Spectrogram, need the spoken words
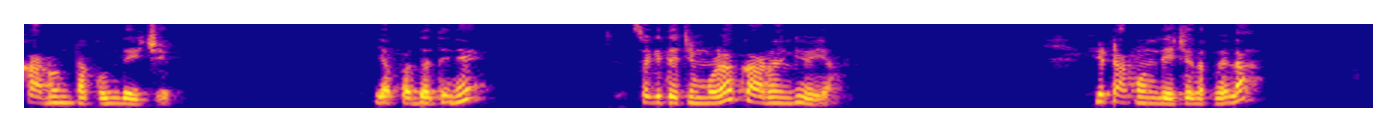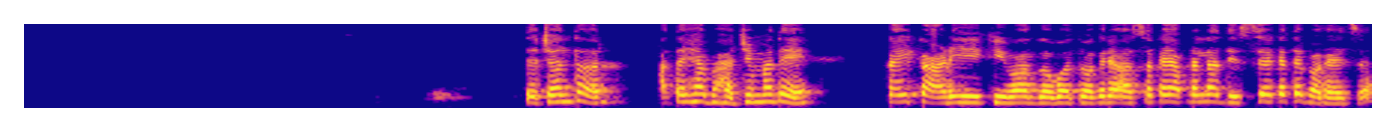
काढून टाकून द्यायची. या पद्धतीने सगळी त्याची मुळं काढून घेऊया. हे टाकून द्यायचे आपल्याला. त्याच्यानंतर आता ह्या भाजीमध्ये काही काडी किंवा गवत वगैरे असं काही आपल्याला दिसतंय का ते बघायचं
